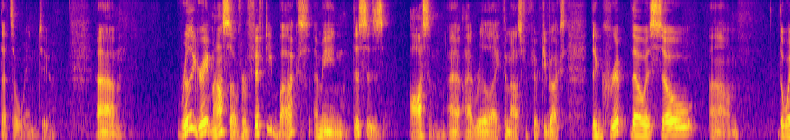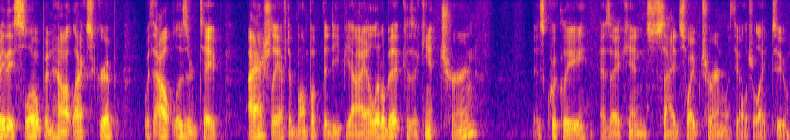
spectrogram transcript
that's a win too. Um, really great mouse though for 50 bucks. I mean, this is awesome. I, I really like the mouse for 50 bucks. The grip though is so um, the way they slope and how it lacks grip without lizard tape. I actually have to bump up the DPI a little bit because I can't churn as quickly as I can side swipe churn with the ultralight 2.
